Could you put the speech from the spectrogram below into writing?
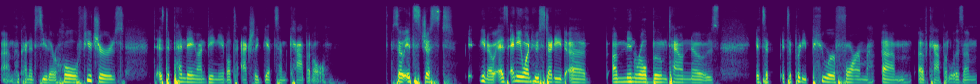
um, who kind of see their whole futures as depending on being able to actually get some capital. So it's just, you know, as anyone who studied a, a mineral boom town knows, it's a it's a pretty pure form um, of capitalism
